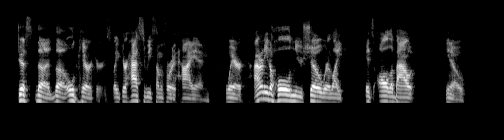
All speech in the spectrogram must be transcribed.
just the the old characters like there has to be some sort of tie-in where i don't need a whole new show where like it's all about you know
